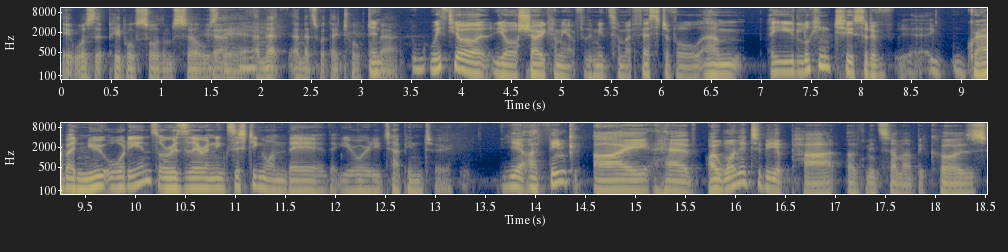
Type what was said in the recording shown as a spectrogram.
It was that people saw themselves Yeah. there, and that and that's what they talked And about. with your your show coming up for the Midsumma Festival, um, are you looking to sort of uh, grab a new audience, or is there an existing one there that you already tap into? Yeah, I think I have. I wanted to be a part of Midsumma because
